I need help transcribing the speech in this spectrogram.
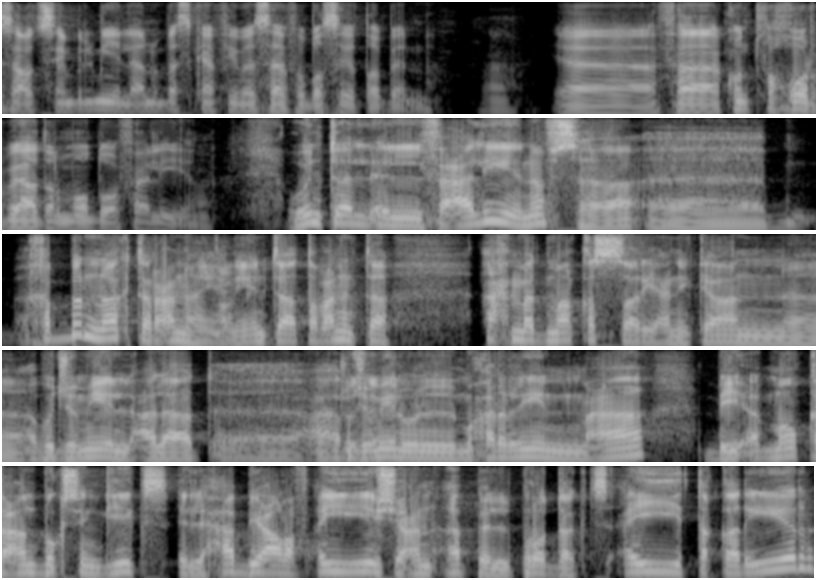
99% لأنه بس كان في مسافة بسيطة بيننا. آه، فكنت فخور بهذا الموضوع فعليا وأنت ال- الفعالية نفسها آه، خبرنا أكثر عنها يعني okay. أنت طبعا أنت أحمد ما قصر يعني كان آه، أبو جميل على آه، أبو جميل. والمحررين معاه بموقع Unboxing Geeks اللي حاب يعرف أي شيء عن Apple products أي تقارير.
